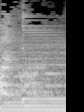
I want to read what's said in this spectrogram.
快点！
